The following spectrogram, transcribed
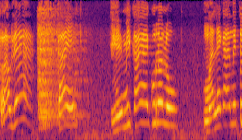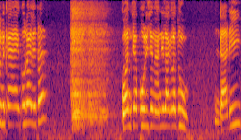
राहुल्या काय? हे मी काय ऐकू राहिलो? मला दाडी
